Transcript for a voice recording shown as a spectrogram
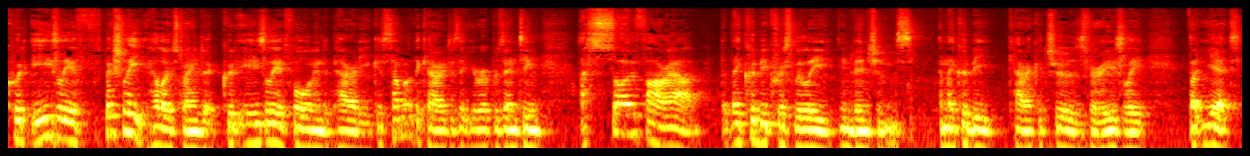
could easily, especially Hello Stranger, could easily have fallen into parody because some of the characters that you're representing are so far out that they could be Chris Lilley inventions and they could be caricatures very easily, but yet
